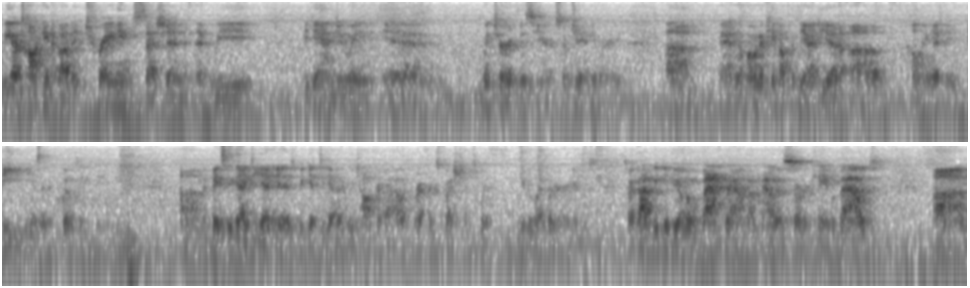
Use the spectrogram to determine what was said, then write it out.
we are talking about a training session that we began doing in winter of this year, so January. Um, and Ramona came up with the idea of calling it a bee as in a quilting bee. Um, and basically the idea is we get together and we talk about reference questions with new librarians. So I thought we'd give you a little background on how this sort of came about. Um,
